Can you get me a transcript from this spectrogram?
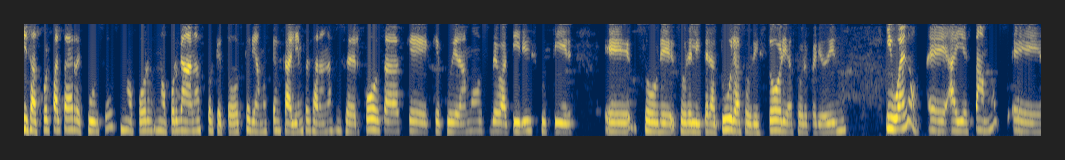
quizás por falta de recursos, no por, no por ganas, porque todos queríamos que en Cali empezaran a suceder cosas, que, que pudiéramos debatir y discutir eh, sobre, sobre literatura, sobre historia, sobre periodismo. Y bueno, eh, ahí estamos. Eh,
